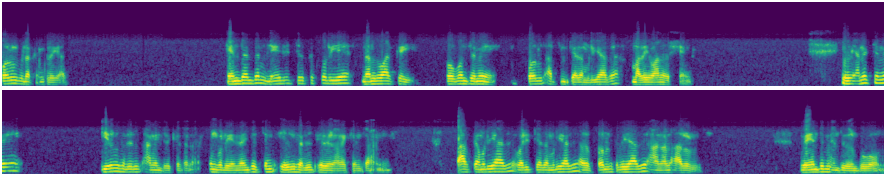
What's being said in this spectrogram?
பொருள் விளக்கம் கிடையாது. எந்தெந்தும் நீடித்திருக்கக்கூடிய நல்வாழ்க்கை ஒவ்வொன்றுமே பொருள் அர்த்தம் தேட முடியாத மறைவான விஷயங்கள். இவை அனைத்துமே இருள்களில் அமைந்திருக்கின்றன உங்களுடைய நெஞ்சத்தின் இருள்களில் இருள் அமைக்கின்றான் பார்க்க முடியாது வழி தேட முடியாது அது பொருள் கிடையாது ஆனால் அருள். வேண்டும் என்று விரும்புவோம்.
